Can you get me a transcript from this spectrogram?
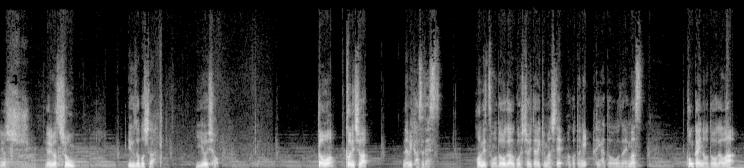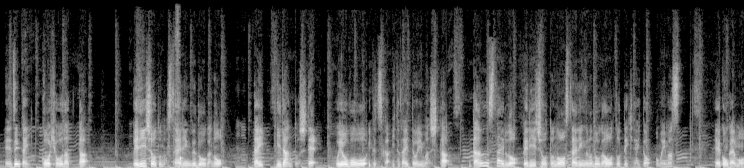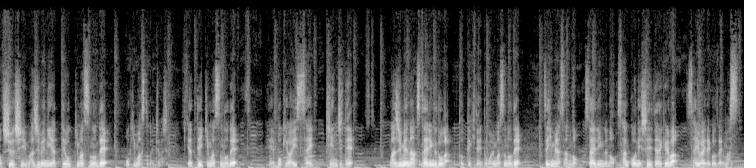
よし。やりましょう。いくぞポシタよいしょ。どうもこんにちは。波風です。本日も動画をご視聴いただきまして誠にありがとうございます。今回の動画は、えー前回好評だったベリーショートのスタイリング動画の第2弾としてご要望をいくつかいただいておりましたダウンスタイルのベリーショートのスタイリングの動画を撮っていきたいと思います、えー今回も終始真面目にやっておきますので起きますとか言っちゃいました。やっていきますので、えーボケは一切禁じて真面目なスタイリング動画撮っていきたいと思いますのでぜひ皆さんのスタイリングの参考にしていただければ幸いでございます、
